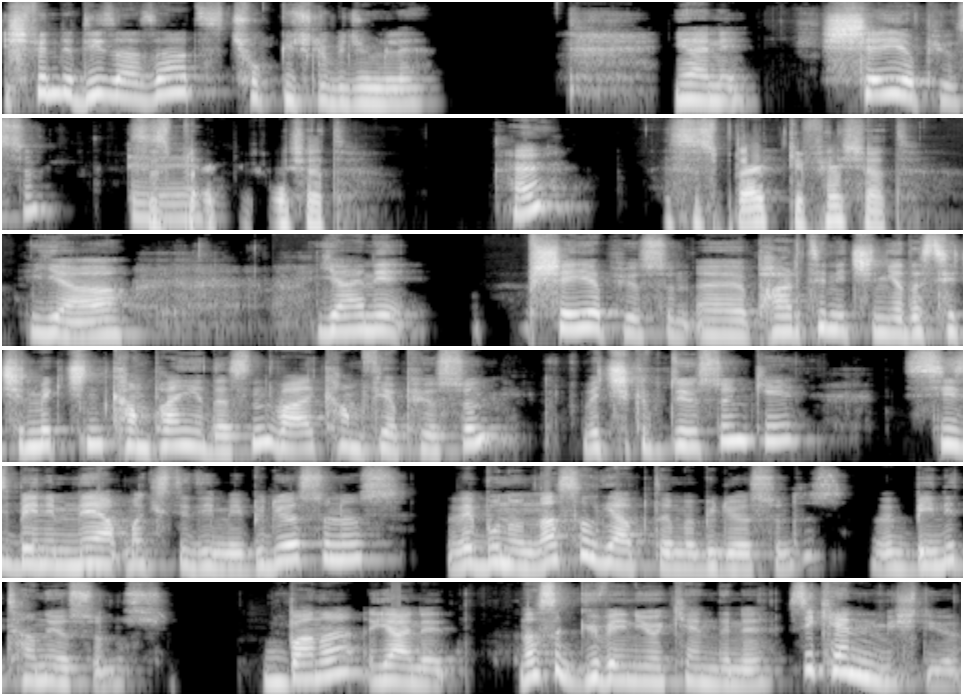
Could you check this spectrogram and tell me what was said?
Ich finde dieser Satz çok güçlü bir cümle. Yani şey yapıyorsun. Es ist e, breit gefächert. ha? Es ist breit gefächert. Ya yani şey yapıyorsun e, partin için ya da seçilmek için kampanyadasın. Wahlkampf yapıyorsun ve çıkıp diyorsun ki siz benim ne yapmak istediğimi biliyorsunuz ve bunu nasıl yaptığımı biliyorsunuz ve beni tanıyorsunuz. Bana yani nasıl güveniyor kennen mich diyor.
